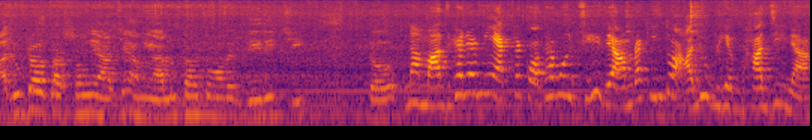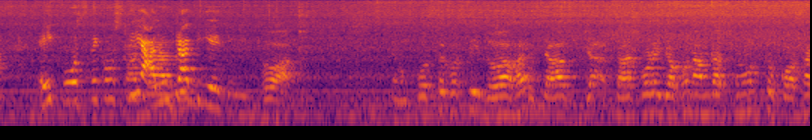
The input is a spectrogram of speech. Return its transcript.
আলুটাও তার সঙ্গে আছে আমি আলুটাও তোমাদের দিয়ে দিচ্ছি। তো না মাঝখানে আমি একটা কথা বলছি যে আমরা কিন্তু আলু ভাজি না। এই কষতে কষতেই আলুটা দিয়ে দিই। ধোয়া। এবং করতে করতেই ধোয়া হয় যা তারপরে যখন আমরা সমস্ত কথা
